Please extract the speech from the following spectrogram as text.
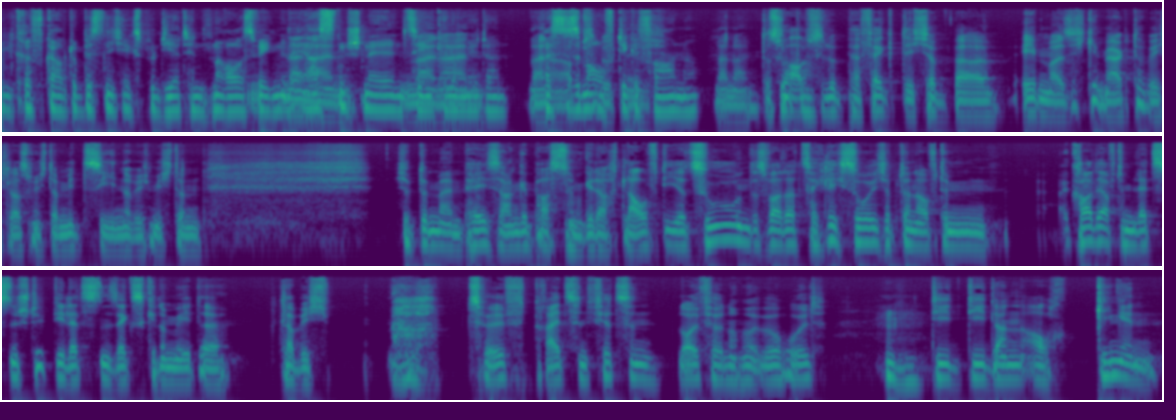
im Griff gehabt. Du bist nicht explodiert hinten raus wegen den Nein, ersten nein. schnellen zehn Nein. Kilometern. Nein, das ist immer auf die nicht. Gefahr, ne? Nein, nein, das Super. war absolut perfekt. Ich habe äh, eben, als ich gemerkt habe, ich lasse mich da mitziehen, habe ich mich dann, ich habe dann meinen Pace angepasst und habe gedacht, lauft ihr zu. Und das war tatsächlich so. Ich habe dann auf dem, gerade auf dem letzten Stück, die letzten sechs Kilometer, glaube ich, ach, 12, 13, 14 Läufe nochmal überholt. Mhm. die, die dann auch gingen.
